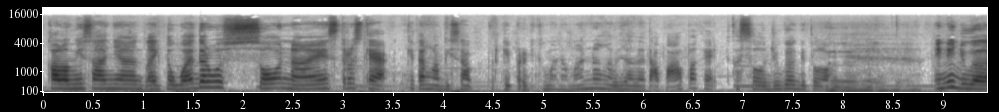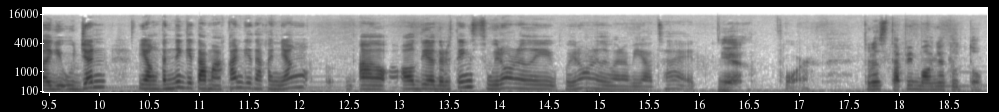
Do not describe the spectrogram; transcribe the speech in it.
Kalau misalnya like the weather was so nice, terus kayak kita nggak bisa pergi-pergi ke mana-mana, nggak bisa lihat apa-apa, kayak kesel juga gitu loh. Mm-hmm. Ini juga lagi hujan, yang penting kita makan, kita kenyang. Uh, all the other things we don't really we don't really wanna be outside Iya. for. Terus tapi mallnya tutup.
